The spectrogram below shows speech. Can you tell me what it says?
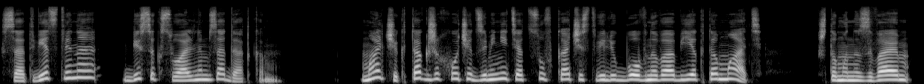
соответственно, бисексуальным задаткам. Мальчик также хочет заменить отцу в качестве любовного объекта мать, что мы называем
